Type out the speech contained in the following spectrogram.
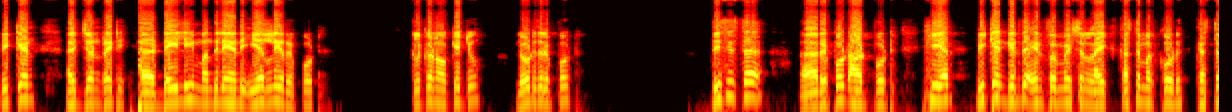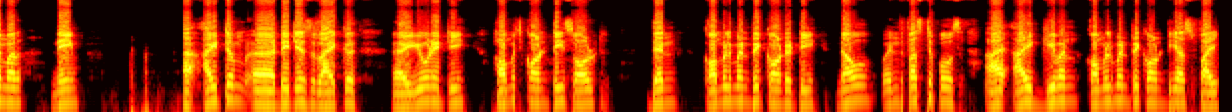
we can uh, generate uh, daily, monthly and yearly report. Click on OK to load the report. This is the uh, report output. Here we can get the information like customer code, customer name, uh, item uh, details like uh, unity, how much quantity sold, then complementary quantity. Now in the first pose I, I given complementary quantity as 5.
